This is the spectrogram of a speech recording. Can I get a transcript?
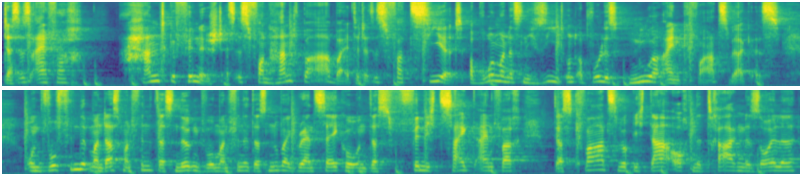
das ist einfach handgefinisht, es ist von Hand bearbeitet, es ist verziert, obwohl man es nicht sieht und obwohl es nur ein Quarzwerk ist. Und wo findet man das? Man findet das nirgendwo, man findet das nur bei Grand Seiko und das finde ich zeigt einfach, dass Quarz wirklich da auch eine tragende Säule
